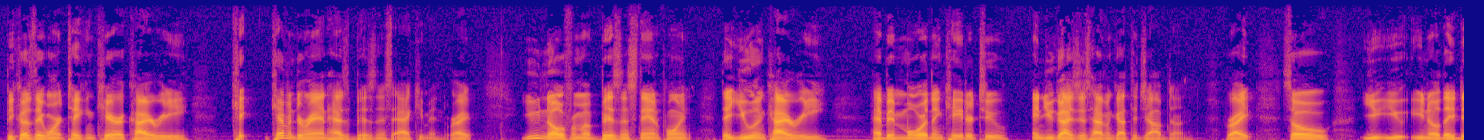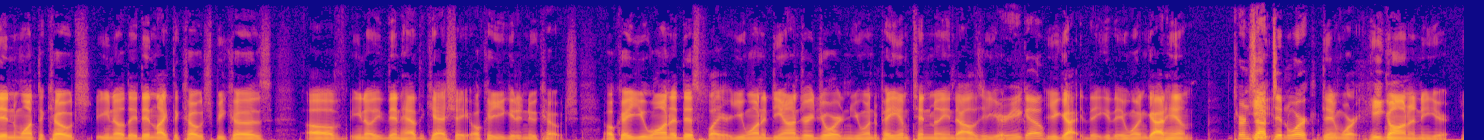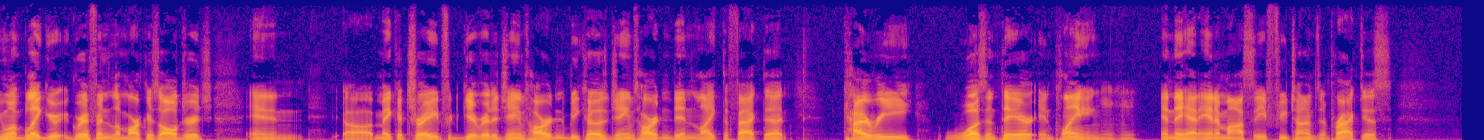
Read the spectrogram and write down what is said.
because they weren't taking care of Kyrie. Ke- Kevin Durant has business acumen, right? You know, from a business standpoint, that you and Kyrie have been more than catered to, and you guys just haven't got the job done, right? So you you you know they didn't want the coach, you know they didn't like the coach because of you know you didn't have the cachet. Okay, you get a new coach. Okay, you wanted this player, you wanted DeAndre Jordan, you wanted to pay him ten million dollars a year. There you go. You got they, they went and got him. Turns He- out didn't work. Didn't work. He gone in a year. You want Blake Griffin, LaMarcus Aldridge, and uh, make a trade for get rid of James Harden because James Harden didn't like the fact that Kyrie wasn't there and playing, Mm-hmm. and they had animosity a few times in practice.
